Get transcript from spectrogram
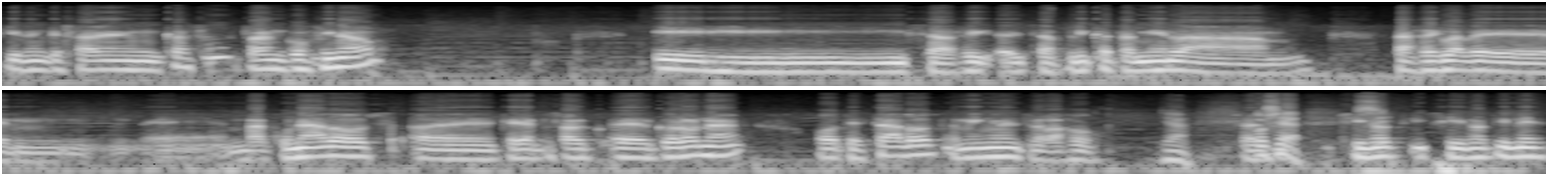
tienen que estar en casa, están confinados y se, se aplica también la, la regla de mm, eh, vacunados eh, que hayan pasado el, el corona o testados también en el trabajo. Ya. O sea, si no, si no tienes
